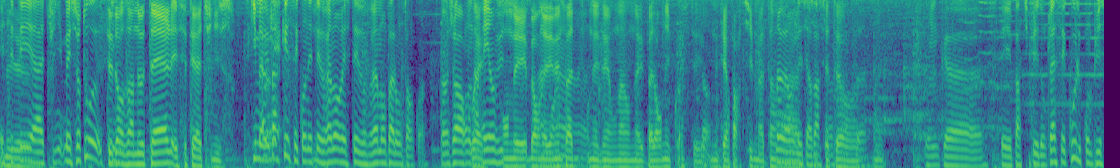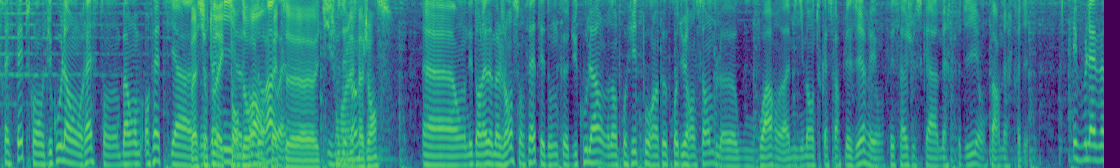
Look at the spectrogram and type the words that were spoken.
Mais, c'était euh, à Tunis mais surtout c'était dans un hôtel et c'était à Tunis. Ce qui m'avait marqué c'est qu'on était vraiment resté vraiment pas longtemps quoi. Enfin, genre on n'a Ouais, rien vu. On bah, on avait vraiment même pas on était- on n'avait pas dormi quoi. On était reparti le matin Ouais, à était reparti 7 à heures 7 ouais. heures. donc euh, c'était particulier. Donc là c'est cool qu'on puisse rester parce que du coup là on reste on, bah, on- en fait il y a Bah, surtout avec amis, euh, Pandora, en fait ouais. euh, qui Qui sont dans la même agence. Euh, on est dans la même agence en fait et donc euh, du coup là on en profite pour un peu produire ensemble euh, ou voir euh, à minima en tout cas se faire plaisir et on fait ça jusqu'à mercredi on part mercredi et vous l'avez-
